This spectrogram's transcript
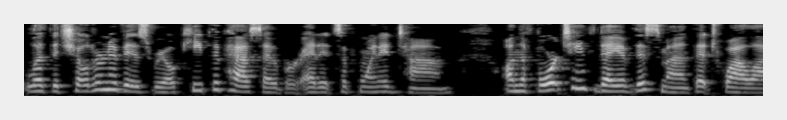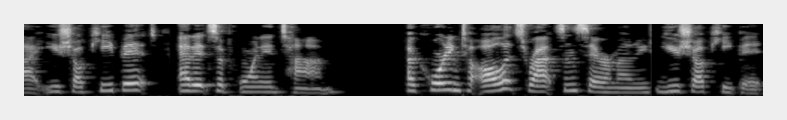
Let the children of Israel keep the Passover at its appointed time. On the fourteenth day of this month at twilight, you shall keep it at its appointed time. According to all its rites and ceremonies, you shall keep it.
